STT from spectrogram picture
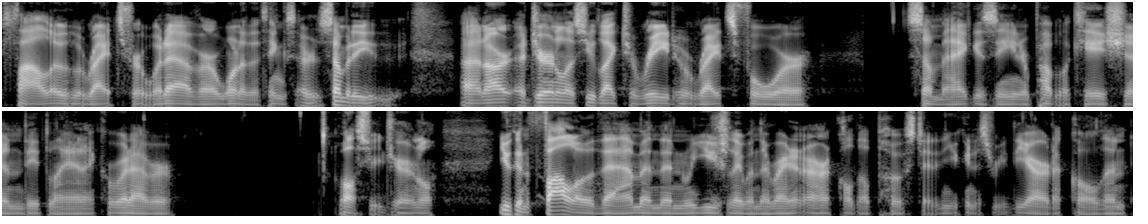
follow who writes for whatever, one of the things, or somebody, an art, a journalist you'd like to read who writes for some magazine or publication, The Atlantic or whatever, Wall Street Journal, you can follow them, and then usually when they write an article, they'll post it, and you can just read the article. And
